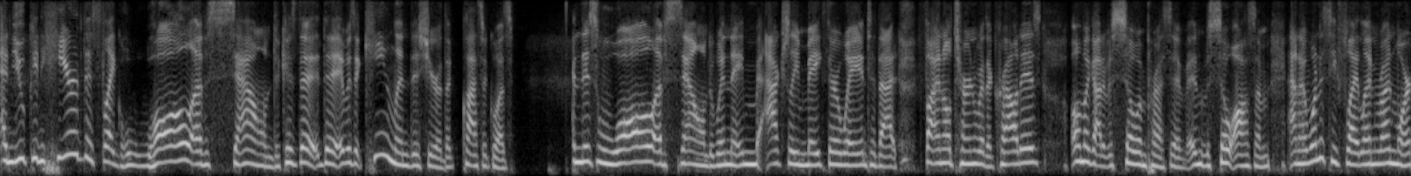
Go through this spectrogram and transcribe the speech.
and you can hear this like wall of sound because the, the it was at Keeneland this year the classic was and this wall of sound when they actually make their way into that final turn where the crowd is. Oh my God, it was so impressive. It was so awesome. And I want to see Flightline run more.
